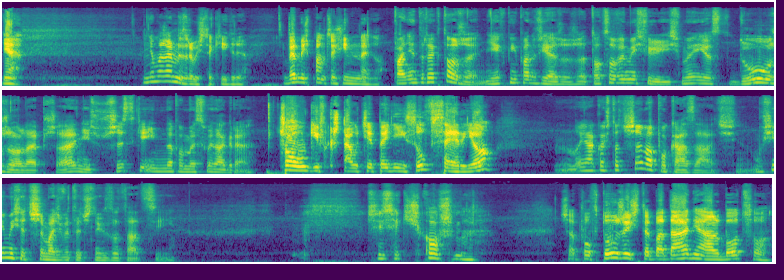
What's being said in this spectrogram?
Nie. Nie możemy zrobić takiej gry. Wymyśl pan coś innego. Panie dyrektorze, niech mi pan wierzy, że to co wymyśliliśmy jest dużo lepsze niż wszystkie inne pomysły na grę. Czołgi w kształcie penisów? Serio? No jakoś to trzeba pokazać. Musimy się trzymać wytycznych z dotacji. To jest jakiś koszmar. Trzeba powtórzyć te badania albo co?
